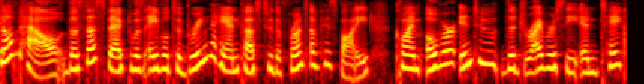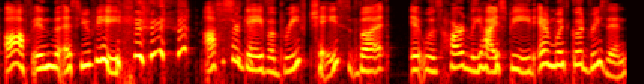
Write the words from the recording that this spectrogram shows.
Somehow, the suspect was able to bring the handcuffs to the front of his body, climb over into the driver's seat, and take off in the SUV. Officer gave a brief chase, but it was hardly high speed and with good reason.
